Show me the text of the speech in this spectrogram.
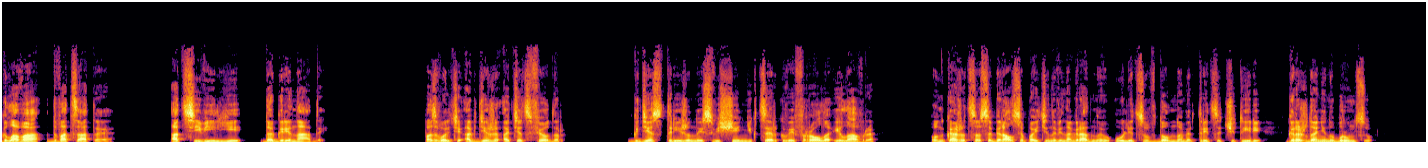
Глава двадцатая. От Севильи до Гренады. Позвольте, а где же отец Федор? Где стриженный священник церкви Фрола и Лавра? Он, кажется, собирался пойти на Виноградную улицу в дом номер 34 гражданину Брунцу.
